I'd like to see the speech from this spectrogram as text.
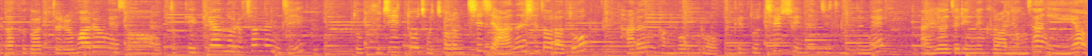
제가 그것들을 활용해서 어떻게 피아노를 쳤는지 또 굳이 또 저처럼 치지 않으시더라도 다른 방법으로 어떻게 또 칠 수 있는지 등등을 알려드리는 그런 영상이에요.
